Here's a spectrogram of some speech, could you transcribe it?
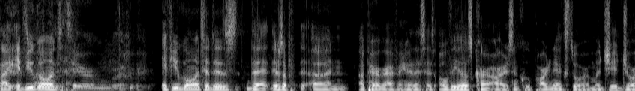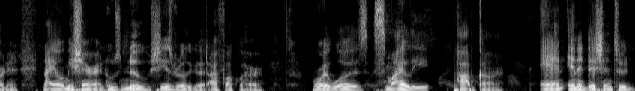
Like if you go into terrible, bro. if you go into this that there's a an, a paragraph in here that says OVO's current artists include Party Next Door, Majid Jordan, Naomi Sharon, who's new, she's really good. I fuck with her. Roy Woods, Smiley, Popcaan, and in addition to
